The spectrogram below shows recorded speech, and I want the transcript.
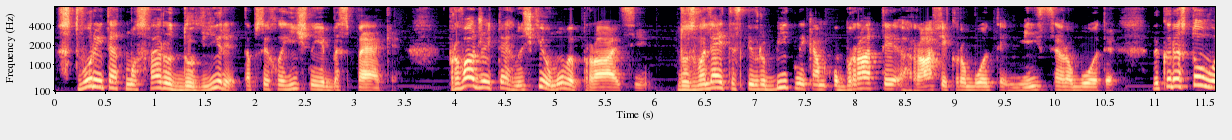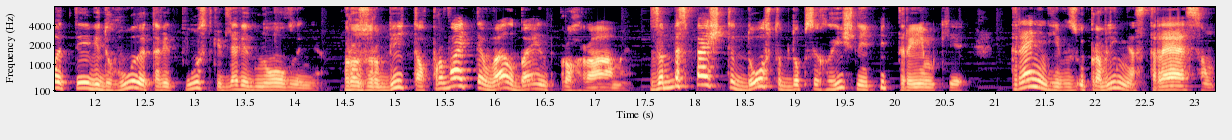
створюйте атмосферу довіри та психологічної безпеки, впроваджуйте гнучкі умови праці, дозволяйте співробітникам обрати графік роботи, місце роботи, використовувати відгули та відпустки для відновлення, розробіть та впровадьте well-being програми, забезпечте доступ до психологічної підтримки тренінгів з управління стресом,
